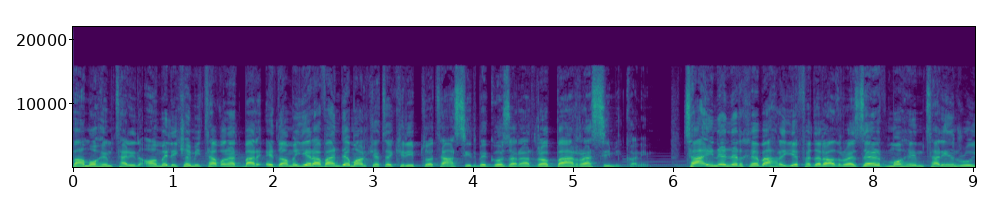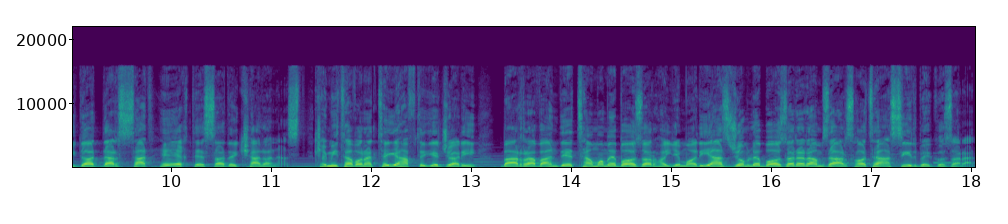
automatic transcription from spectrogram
و مهمترین عاملی که می‌تواند بر ادامه روند مارکت کریپتو تاثیر بگذارد را بررسی می‌کنیم. تعیین نرخ بهره فدرال رزرو مهمترین رویداد در سطح اقتصاد کلان است که می‌تواند طی هفته جاری بر روند تمام بازارهای مالی از جمله بازار رمزارزها تأثیر بگذارد.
